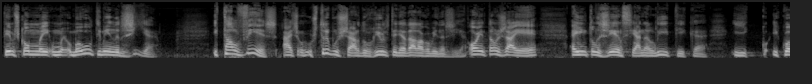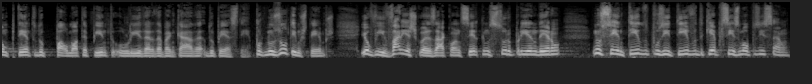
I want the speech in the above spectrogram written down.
temos como uma, uma, uma última energia. E talvez o estrebuchar do rio lhe tenha dado alguma energia. Ou então já é a inteligência analítica e, e, competente do Paulo Mota Pinto, o líder da bancada do PSD. Porque nos últimos tempos eu vi várias coisas a acontecer que me surpreenderam no sentido positivo de que é preciso uma oposição.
